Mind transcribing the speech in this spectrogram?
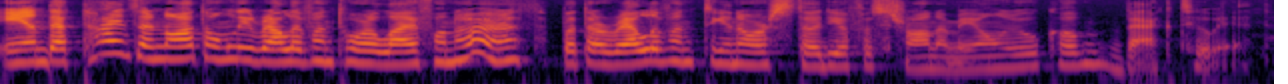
and that tides are not only relevant to our life on Earth, but are relevant in our study of astronomy, and we'll come back to it.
